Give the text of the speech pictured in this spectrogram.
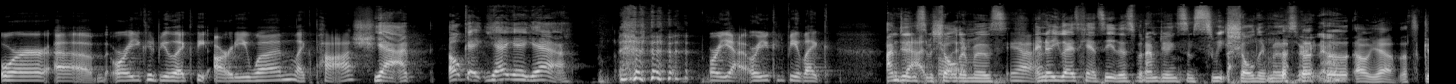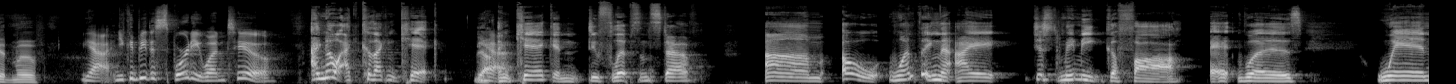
or um, or you could be like the arty one, like posh. yeah. I'm, okay. Yeah. Yeah. Yeah. Or yeah, or you could be like I'm doing some boy. shoulder moves. Yeah. I know you guys can't see this, but I'm doing some sweet shoulder moves right now. oh yeah, that's a good move. yeah, you could be the sporty one too. I know because I, can kick Yeah. Yeah. and kick and do flips and stuff. Um. Oh, one thing that I just made me guffaw it was when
